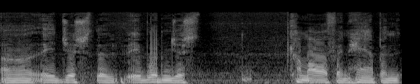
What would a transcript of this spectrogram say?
uh, it just the, it wouldn't just come off and happen.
